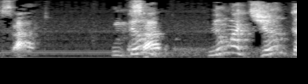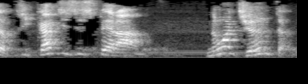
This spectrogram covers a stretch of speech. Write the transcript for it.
Exato. Então, Exato. não adianta ficar desesperado. Não adianta.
